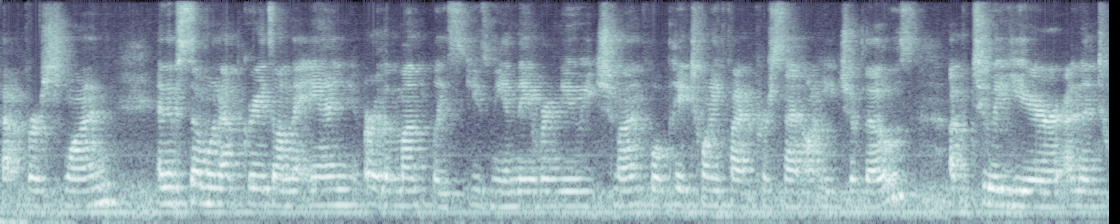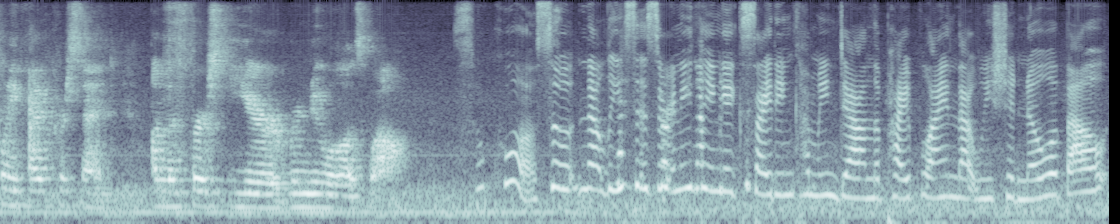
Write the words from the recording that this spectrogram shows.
that first one. And if someone upgrades on the annual or the monthly, excuse me, and they renew each month, we'll pay 25% on each of those up to a year and then 25% on the first year renewal as well. So cool. So now, Lisa, is there anything exciting coming down the pipeline that we should know about?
